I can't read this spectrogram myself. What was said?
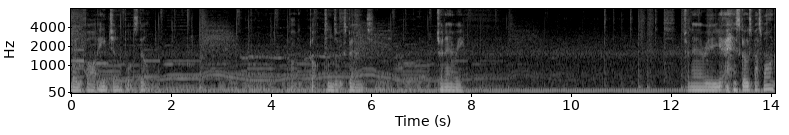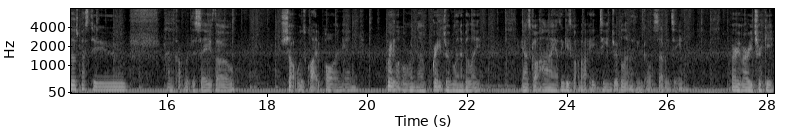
both are ancient, but still. Got, got tons of experience. Trenary. Trenary, yes, goes past one, goes past two. Hancock with the save though. Shot was quite poor in the end. Great little run though, great dribbling ability. He has got high, I think he's got about 18 dribbling, I think, or 17. Very, very tricky.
